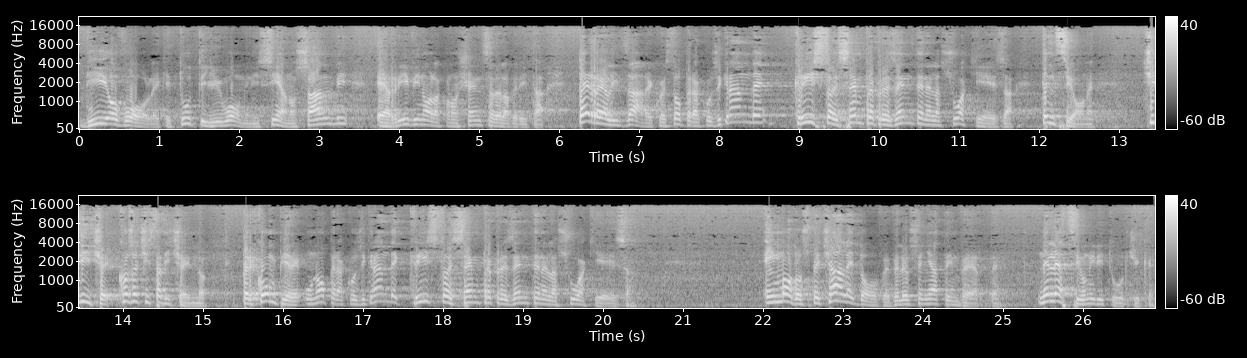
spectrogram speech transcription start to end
Dio vuole che tutti gli uomini siano salvi e arrivino alla conoscenza della verità. Per realizzare quest'opera così grande, Cristo è sempre presente nella sua Chiesa. Attenzione, ci dice, cosa ci sta dicendo? Per compiere un'opera così grande, Cristo è sempre presente nella sua Chiesa. E in modo speciale dove? Ve le ho segnate in verde. Nelle azioni liturgiche.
